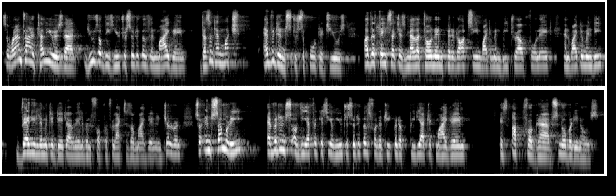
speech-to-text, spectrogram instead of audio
So what I'm trying to tell you is that use of these nutraceuticals in migraine doesn't have much evidence to support its use. Other things such as melatonin, pyridoxine, vitamin B12, folate, and vitamin D, very limited data available for prophylaxis of migraine in children. So in summary, evidence of the efficacy of nutraceuticals for the treatment of pediatric migraine is up for grabs. Nobody knows.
